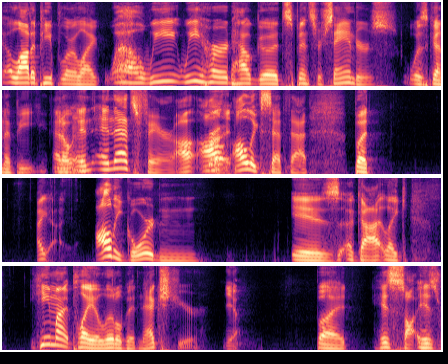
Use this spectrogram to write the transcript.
a lot of people are like well we we heard how good spencer sanders was going to be at O and and that's fair i'll I'll, Mm-hmm. Right. I'll accept that but i ollie gordon is a guy like he might play a little bit next year Yeah. but his so- his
